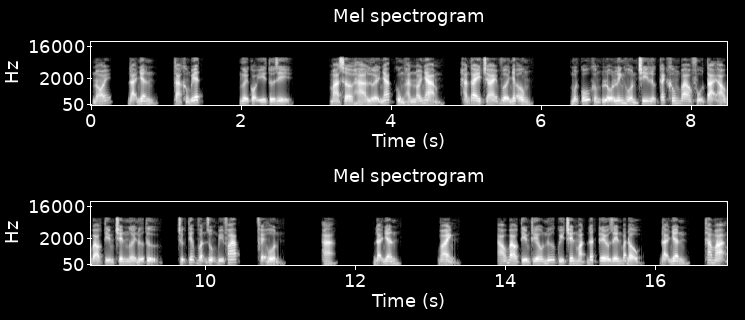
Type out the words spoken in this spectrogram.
nói, đại nhân, ta không biết, ngươi có ý tứ gì? Mà sở hà lười nhắc cùng hắn nói nhảm hắn tay trái vừa nhấc ông. Một cỗ khổng lồ linh hồn chi lực cách không bao phủ tại áo bào tím trên người nữ tử, trực tiếp vận dụng bí pháp, phệ hồn. A. Đại nhân. B à n áo bào tím thiếu nữ quỳ trên mặt đất kêu rên bắt đầu, đại nhân, tha mạng,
